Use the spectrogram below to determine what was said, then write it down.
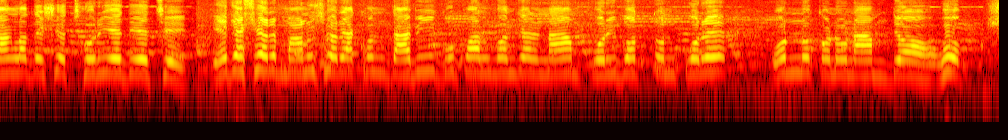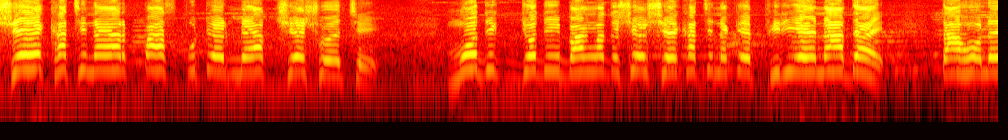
বাংলাদেশে ছড়িয়ে দিয়েছে। এদেশের মানুষের এখন দাবি, গোপালগঞ্জের নাম পরিবর্তন করে অন্য কোনো নাম দেওয়া হোক। শেখ হাসিনার পাসপোর্টের মেয়াদ শেষ হয়েছে। মোদি যদি বাংলাদেশে শেখ হাসিনাকে ফিরিয়ে না দেয়, তাহলে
